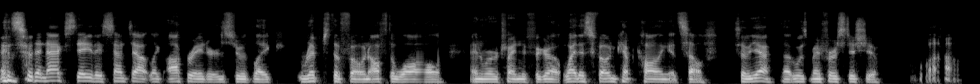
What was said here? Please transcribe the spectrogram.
And so the next day they sent out like operators who had like ripped the phone off the wall and were trying to figure out why this phone kept calling itself. So yeah, that was my first issue. Wow.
